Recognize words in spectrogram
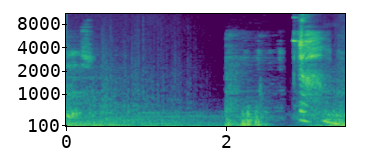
Wiesz. W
